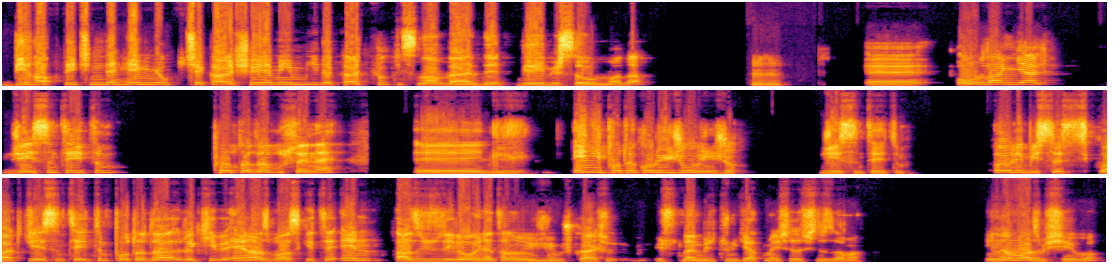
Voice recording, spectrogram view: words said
bir hafta içinde hem Jokic'e karşı hem Embiid'e karşı çok iyi sınav verdi birebir savunmada. Hı hı. Ee, oradan gel Jason Tatum potada bu sene e, en iyi pota koruyucu oyuncu Jason Tatum. Öyle bir istatistik var. Jason Tatum potada rakibi en az basketi en az yüzdeyle oynatan oyuncuymuş karşı üstünden bir turnike atmaya çalıştığı zaman. İnanılmaz bir şey bu.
